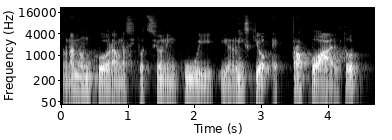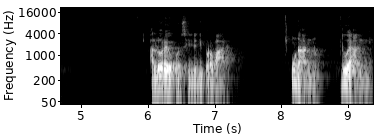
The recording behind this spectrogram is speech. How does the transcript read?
non hanno ancora una situazione in cui il rischio è troppo alto, allora io consiglio di provare un anno, due anni,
